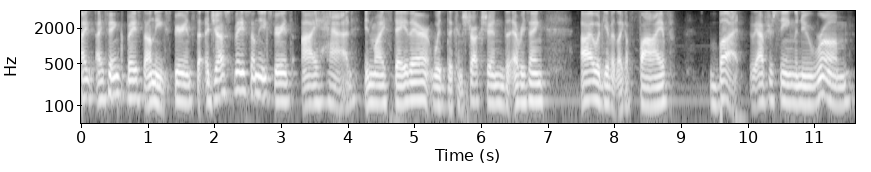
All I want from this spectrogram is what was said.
I, I think based on the experience that just based on the experience I had in my stay there with the construction, the everything, I would give it like a five. But after seeing the new room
